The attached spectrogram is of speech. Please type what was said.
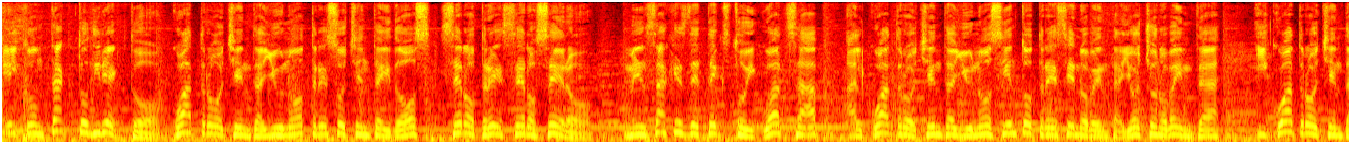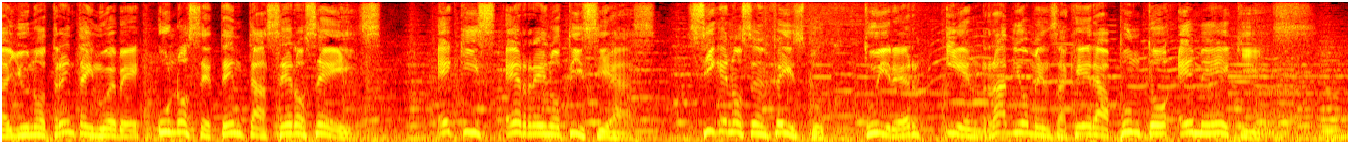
El contacto directo 481-382-0300. Mensajes de texto y WhatsApp al 481-113-9890 y 481-39-1706. XR Noticias. Síguenos en Facebook, Twitter y en radiomensajera.mx.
